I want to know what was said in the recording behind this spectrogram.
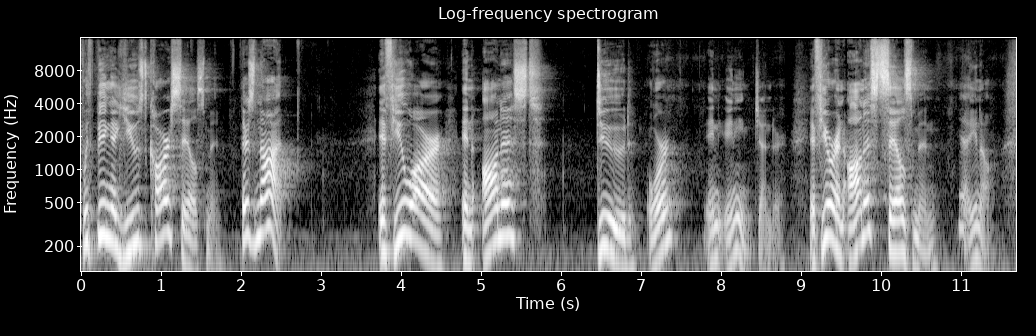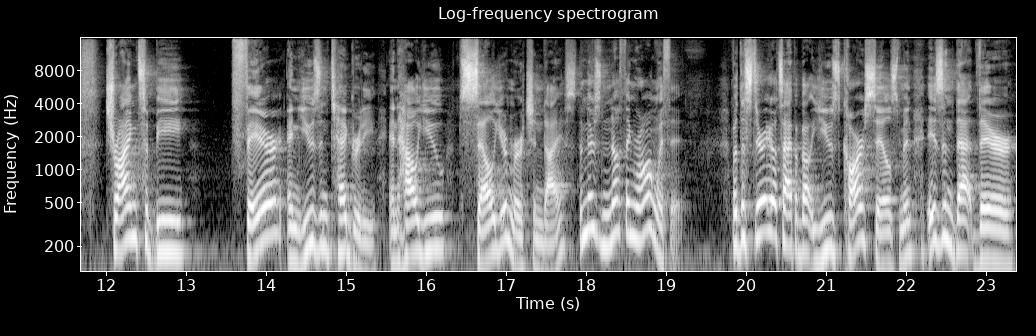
with being a used car salesman. There's not. If you are an honest dude, or any, any gender, if you're an honest salesman, yeah, you know, trying to be fair and use integrity in how you sell your merchandise, then there's nothing wrong with it. But the stereotype about used car salesmen isn't that they're,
